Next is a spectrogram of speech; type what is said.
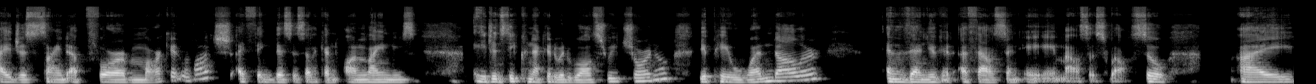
I just signed up for Market Watch. I think this is like an online news agency connected with Wall Street Journal. You pay one dollar and then you get a thousand AA miles as well. So I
